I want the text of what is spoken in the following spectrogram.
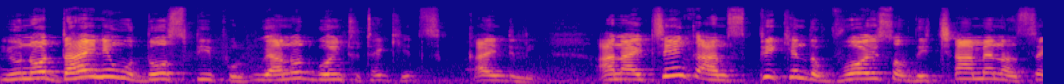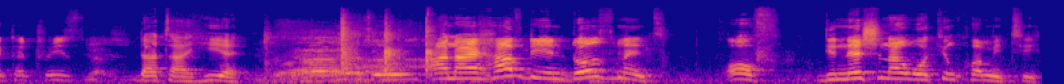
you know, dining with those people, we are not going to take it kindly. And I think I'm speaking the voice of the chairman and secretaries Yes. that are here. And I have the endorsement of the National Working Committee.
